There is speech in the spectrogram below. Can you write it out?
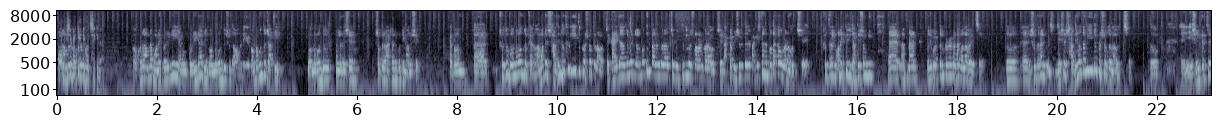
ফল হিসেবে কি হচ্ছে কিনা? কখনো আমরা মনে করিনি এবং করি না যে বঙ্গবন্ধু শুধু আওয়ামী লীগের বঙ্গবন্ধু জাতি বঙ্গবন্ধু বাংলাদেশের সতেরো আঠারো কোটি মানুষের। এবং শুধু বঙ্গবন্ধু কেন? আমাদের স্বাধীনতা নিয়ে তো প্রশ্ন করা হচ্ছে। কায়দা আজমের জন্মদিন পালন করা হচ্ছে মৃত্যু দিবস পালন করা হচ্ছে ঢাকা বিশ্ববিদ্যালয়ে পাকিস্তানের পতাকা উড়ানো হচ্ছে। সুতরাং অনেক কিছু আহ, আপনার পরিবর্তন করার কথা বলা হয়েছে। তো সুতরাং দেশের স্বাধীনতা নিয়ে তো প্রশ্ন তোলা হচ্ছে। তো সেই ক্ষেত্রে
